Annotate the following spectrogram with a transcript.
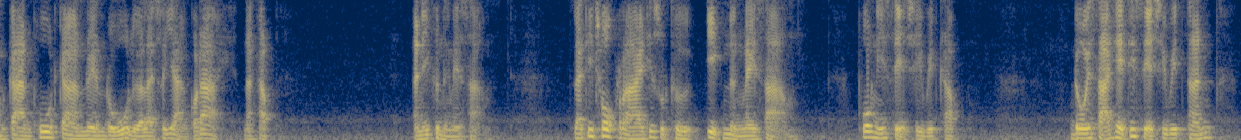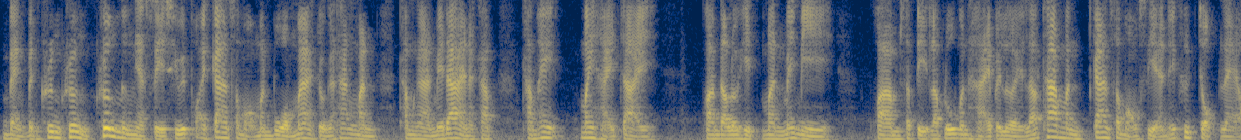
ำการพูดการเรียนรู้หรืออะไรสักอย่างก็ได้นะครับ อันนี้คือ 1 ใน 3 และที่โชคร้ายที่สุดคืออีกหนึ่งในสามพวกนี้เสียชีวิตครับ โดยสาเหตุที่เสียชีวิตนั้น แบ่งเป็นครึ่งครึ่งครึ่งหนึ่งเนี่ยเสียชีวิตเพราะไอ้ก้านสมองมันบวมมากจนกระทั่งมันทำงานไม่ได้นะครับทำให้ไม่หายใจ ความดันโลหิตมันไม่มีความสติรับรู้มันหายไปเลย แล้วถ้ามันก้านสมองเสียนี่คือจบแล้ว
